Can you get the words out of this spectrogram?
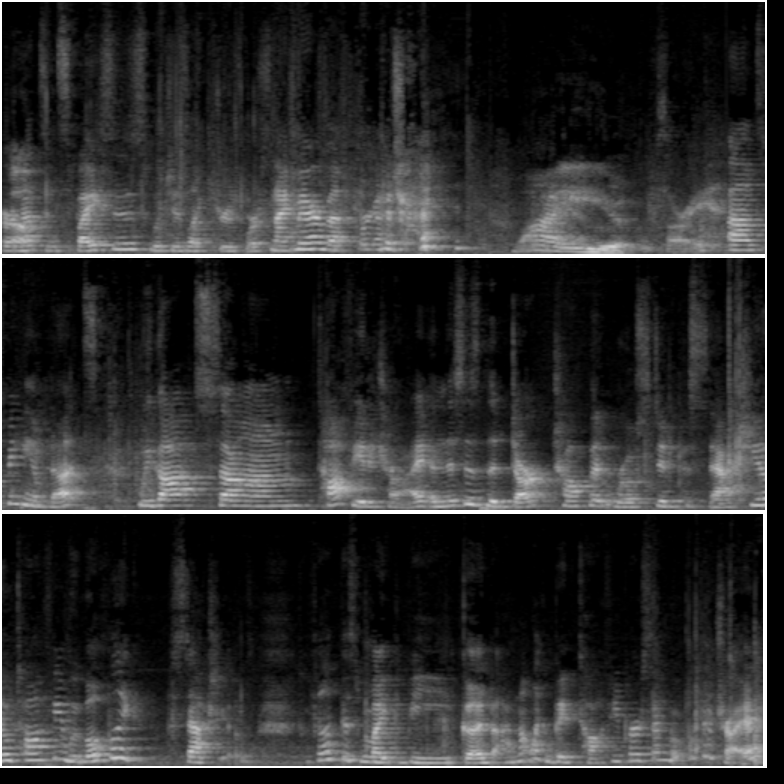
or Oh. nuts and spices, which is like Drew's worst nightmare, but we're gonna try it. Why? I'm sorry. Um, speaking of nuts, we got some toffee to try, and this is the dark chocolate roasted pistachio toffee. We both like pistachios. I feel like this might be good, but I'm not like a big toffee person, but we're gonna try it.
